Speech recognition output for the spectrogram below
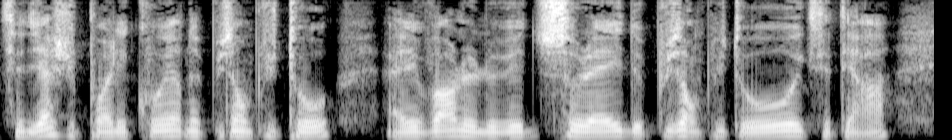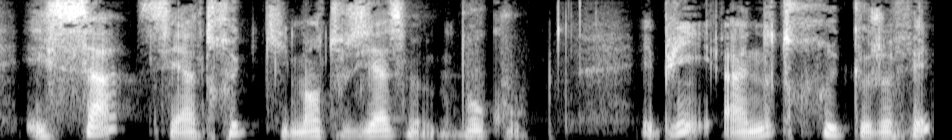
Ça veut dire que je vais pouvoir aller courir de plus en plus tôt, aller voir le lever du soleil de plus en plus tôt, etc. Et ça, c'est un truc qui m'enthousiasme beaucoup. Et puis, un autre truc que je fais,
